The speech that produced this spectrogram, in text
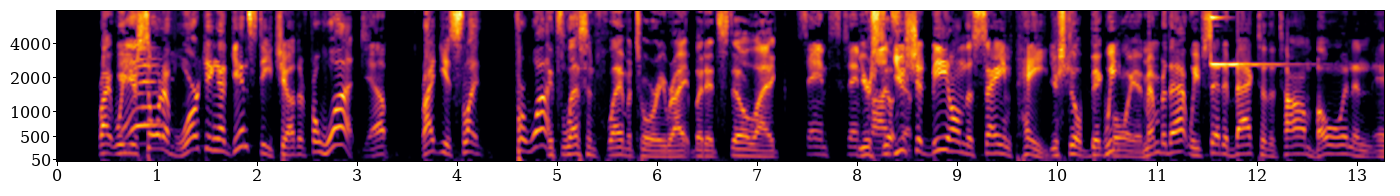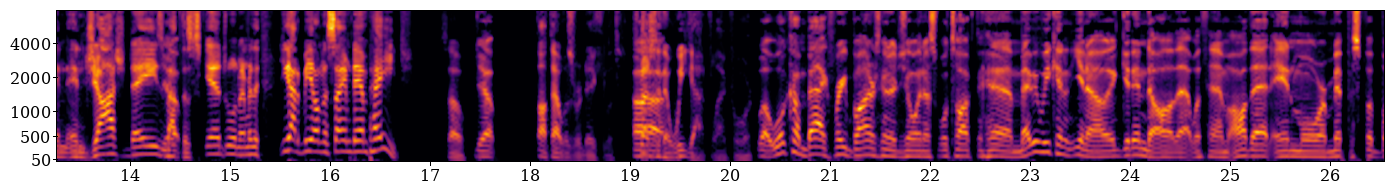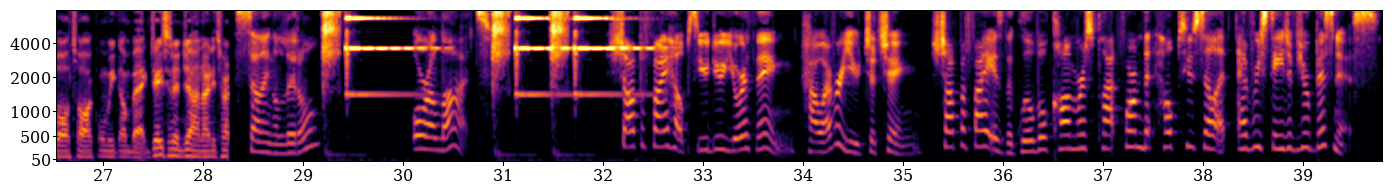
right? Where you're sort of working against each other for what? Yep. Right? You sli- for what? It's less inflammatory, right? But it's still like same same. You're still- you should be on the same page. You're still big we, boying. Remember that? We've said it back to the Tom Bowen and, and, and Josh days Yep. about the schedule and everything. You got to be on the same damn page. So, Yep. Thought that was ridiculous, especially Uh, that we got flagged for it. Well, we'll come back. Frank Bonner's going to join us. We'll talk to him. Maybe we can, you know, get into all of that with him. All that and more Memphis football talk when we come back. Jason and John, 90 turn. Selling a little or a lot? Shopify helps you do your thing, however you cha-ching. Shopify is the global commerce platform that helps you sell at every stage of your business.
